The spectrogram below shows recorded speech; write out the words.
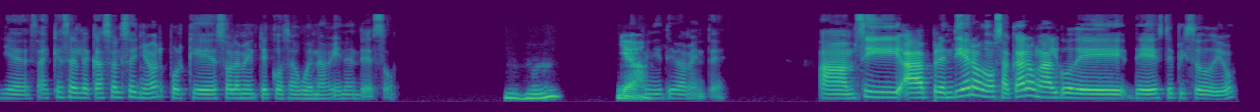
Yes, hay que hacerle caso al Señor porque solamente cosas buenas vienen de eso. Mm -hmm. Yeah. Definitivamente si aprendieron o sacaron algo de, de este episodio,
